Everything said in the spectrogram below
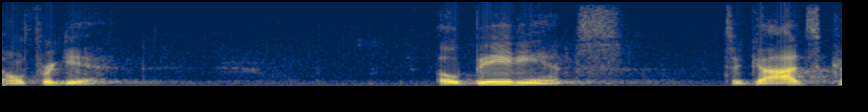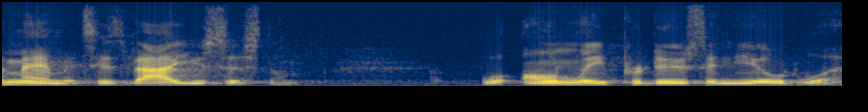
don't forget obedience to God's commandments, His value system, will only produce and yield what?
